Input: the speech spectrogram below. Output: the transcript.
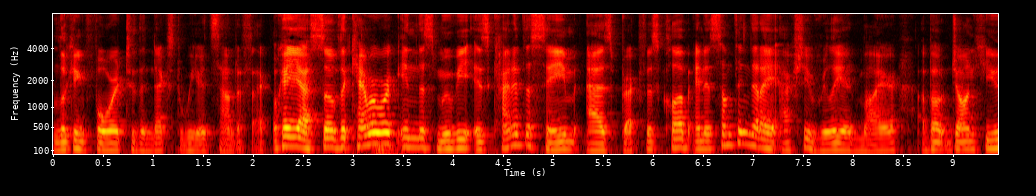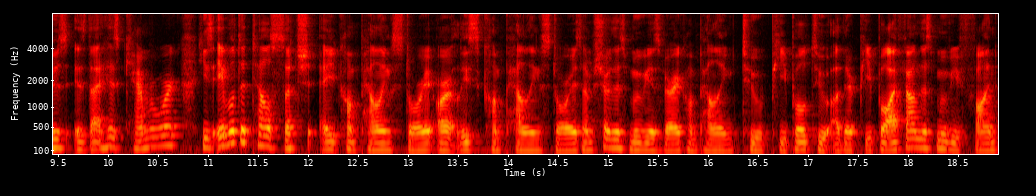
looking forward to the next weird sound effect. Okay, yeah, so the camera work in this movie is kind of the same as Breakfast Club and it's something that I actually really admire about John Hughes is that his camera work, he's able to tell such a compelling story or at least compelling stories. I'm sure this movie is very compelling to people, to other people. I found this movie fun,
